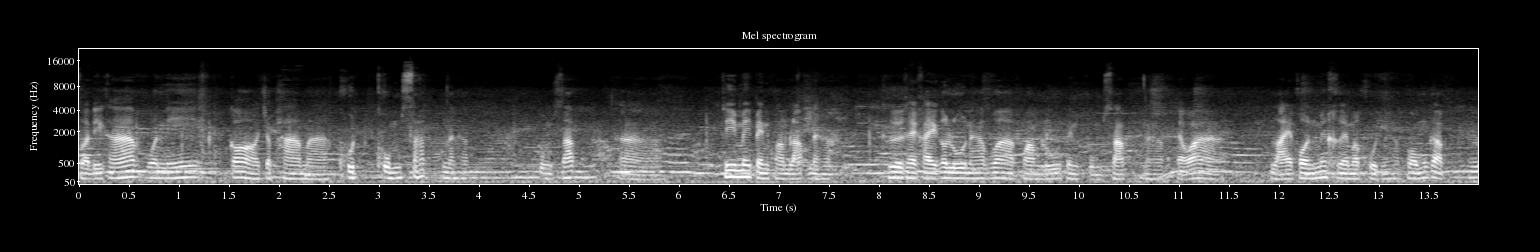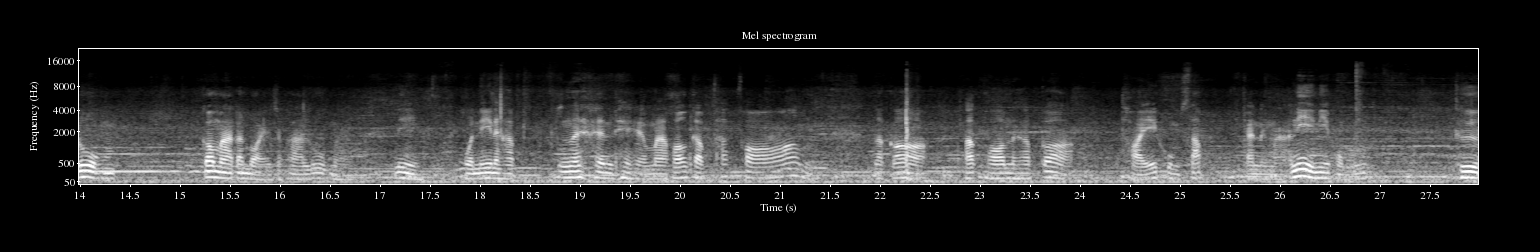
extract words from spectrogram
สวัสดีครับ วันนี้ก็จะพามาขุดคุมทรัพย์นะครับคุมทรัพย์ที่ไม่เป็นความลับนะครับ คือใครๆก็รู้นะครับว่าความรู้เป็นขุมทรัพย์นะครับ แต่ว่าหลายคนไม่เคยมาขุดนะครับ ผมกับลูกก็มากันบ่อยจะพาลูกมา นี่วันนี้นะครับมาพร้อมกับพักพร้อม แล้วก็พักพร้อมนะครับ ก็ถอยขุมทรัพย์กันหนึ่งมาอันนี้นี่ผมคือ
